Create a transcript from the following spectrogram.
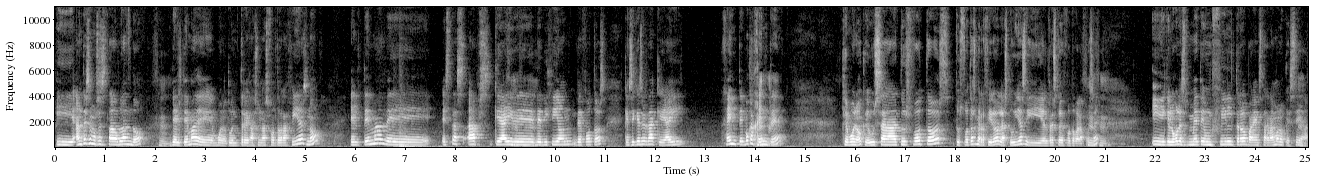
Y antes hemos estado hablando Hmm. del tema de, bueno, tú entregas unas fotografías, ¿no? El tema de estas apps que hay de, de edición de fotos, que sí que es verdad que hay gente, poca gente, que bueno, que usa tus fotos, tus fotos me refiero, las tuyas y el resto de fotógrafos, ¿eh? Y que luego les mete un filtro para Instagram o lo que sea.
